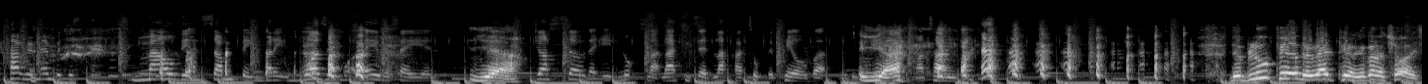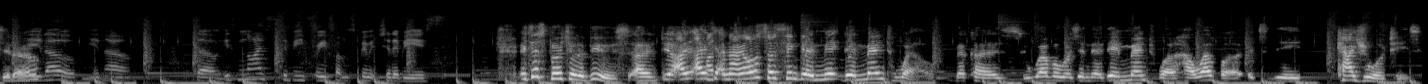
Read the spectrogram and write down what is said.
I remember just mouthing something, but it wasn't what they were saying. Um, yeah just so that it looks like, like you said, like I took the pill, but it Yeah. my the blue pill the red pill you got a choice you know you know, you know. So it's nice to be free from spiritual abuse. It is a spiritual abuse, and I, I and I also think they me- they meant well because whoever was in there they meant well. However, it's the casualties.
